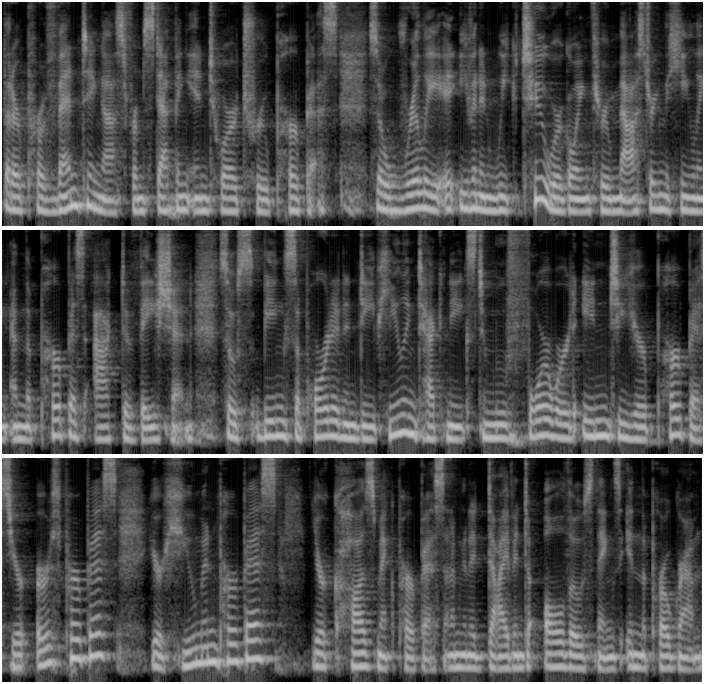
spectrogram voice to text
that are preventing us from stepping into our true purpose so really even in week 2 we're going through mastering the healing and the purpose activation so being supported in deep healing techniques to move forward into your purpose your earth purpose your human purpose your cosmic purpose. And I'm going to dive into all those things in the program.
